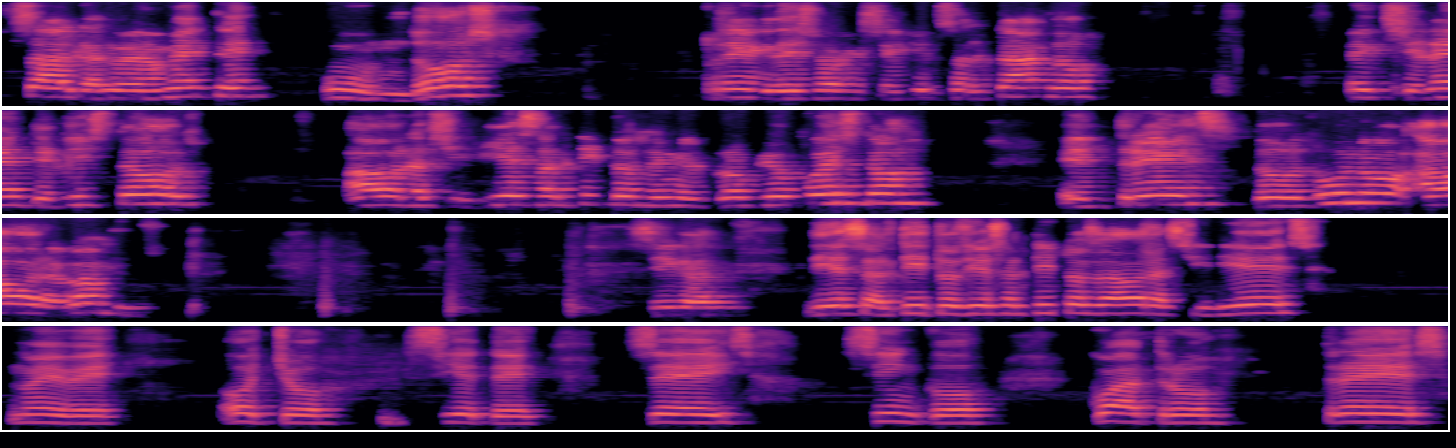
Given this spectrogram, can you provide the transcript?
salga nuevamente, un, dos, regreso a seguir saltando, excelente, listos, ahora sí, 10 saltitos en el propio puesto, en 3, 2, 1, ahora vamos, siga, 10 saltitos, 10 saltitos, ahora sí, 10, 9, 8, 7, 6, 5, 4, 3,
